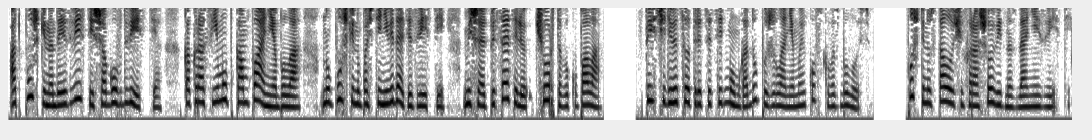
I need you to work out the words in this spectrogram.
От Пушкина до известий шагов двести. Как раз ему б компания была, но Пушкину почти не видать известий, мешают писателю чертовы купола. В 1937 году пожелание Маяковского сбылось. Пушкину стало очень хорошо видно здание известий.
